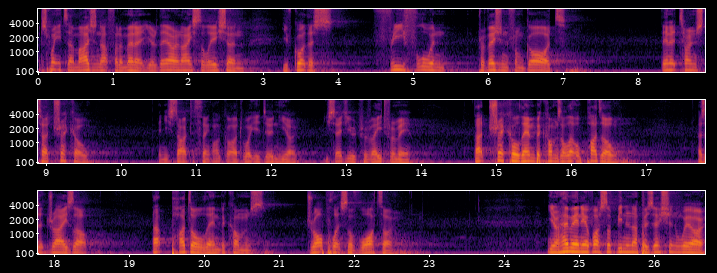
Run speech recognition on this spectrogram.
I just want you to imagine that for a minute. You're there in isolation, you've got this free flowing provision from God. Then it turns to a trickle, and you start to think, oh God, what are you doing here? You said you would provide for me. That trickle then becomes a little puddle as it dries up. That puddle then becomes droplets of water. You know, how many of us have been in a position where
